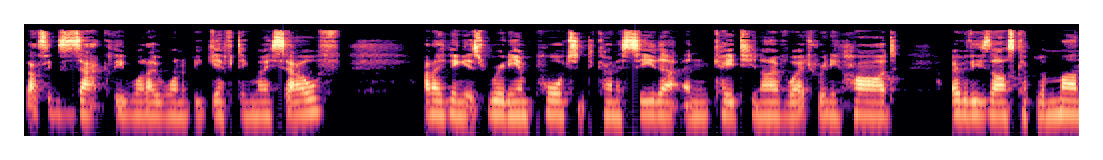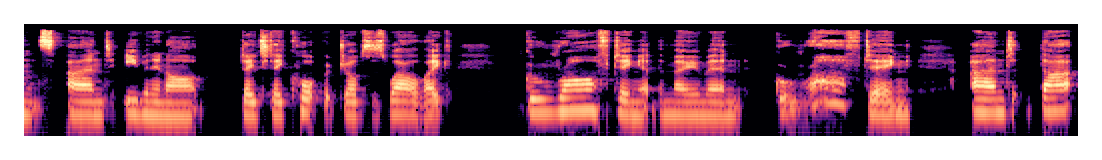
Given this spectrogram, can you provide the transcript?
that's exactly what I want to be gifting myself. And I think it's really important to kind of see that. And Katie and I have worked really hard over these last couple of months and even in our day to day corporate jobs as well, like grafting at the moment, grafting. And that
